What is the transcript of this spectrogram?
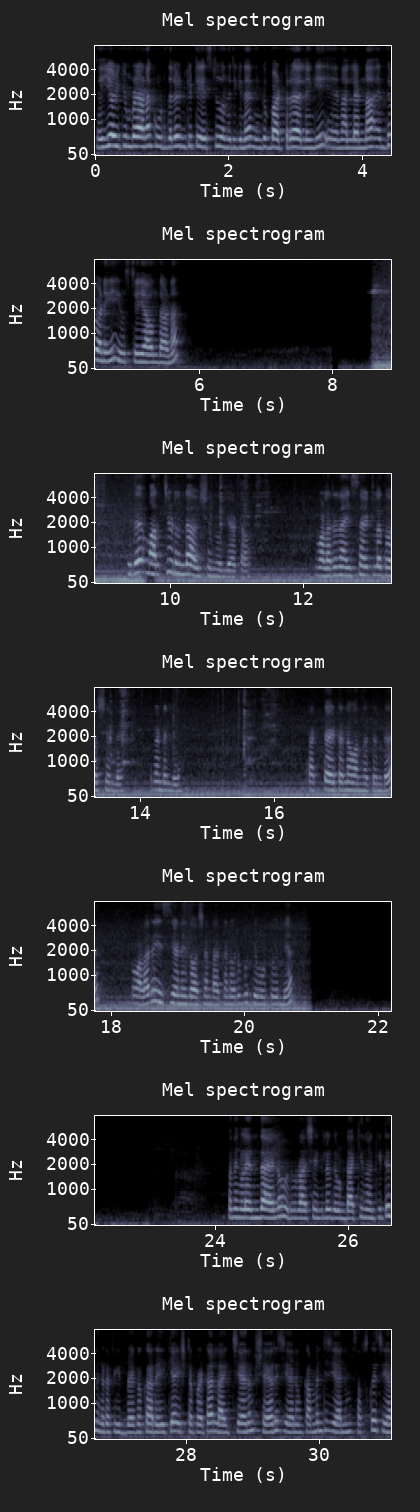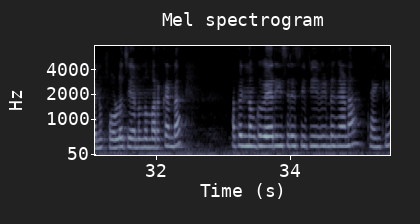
നെയ്യ് ഒഴിക്കുമ്പോഴാണ് കൂടുതലും എനിക്ക് ടേസ്റ്റ് തോന്നിയിരിക്കുന്നത് നിങ്ങൾക്ക് ബട്ടർ അല്ലെങ്കിൽ നല്ലെണ്ണ എന്ത് വേണമെങ്കിൽ യൂസ് ചെയ്യാവുന്നതാണ്. ഇത് മറിച്ചിടേണ്ട ആവശ്യമൊന്നുമില്ല കേട്ടോ. വളരെ നൈസായിട്ടുള്ള ദോശയല്ലേ? കണ്ടില്ലേ? കറക്റ്റായിട്ട് തന്നെ വന്നിട്ടുണ്ട്. വളരെ ഈസിയാണ് ഈ ദോശ ഉണ്ടാക്കാൻ. ഒരു ബുദ്ധിമുട്ടുമില്ല അപ്പോൾ നിങ്ങൾ എന്തായാലും ഒരു പ്രാവശ്യമെങ്കിലും ഇത് ഉണ്ടാക്കി നോക്കിയിട്ട് നിങ്ങളുടെ ഫീഡ്ബാക്കൊക്കെ അറിയിക്കുക. ഇഷ്ടപ്പെട്ടാൽ ലൈക്ക് ചെയ്യാനും ഷെയർ ചെയ്യാനും കമന്റ് ചെയ്യാനും സബ്സ്ക്രൈബ് ചെയ്യാനും ഫോളോ ചെയ്യാനൊന്നും മറക്കണ്ട. അപ്പം നമുക്ക് വേറെ ഈസി റെസിപ്പി വീണ്ടും കാണാം. താങ്ക്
